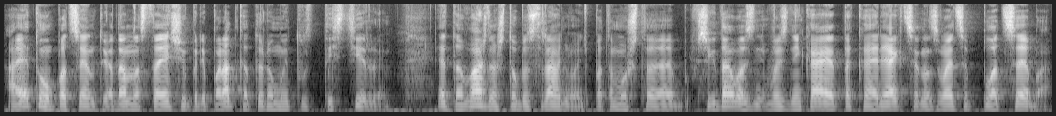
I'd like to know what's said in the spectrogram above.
а этому пациенту я дам настоящий препарат, который мы тут тестируем. Это важно, чтобы сравнивать, потому что всегда возникает такая реакция, называется плацебо.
